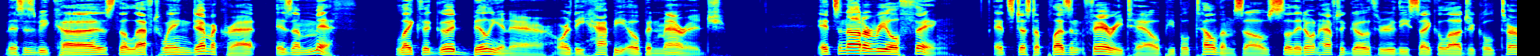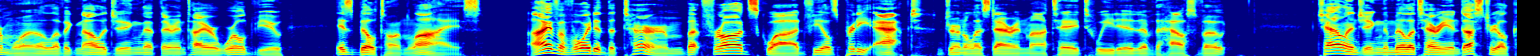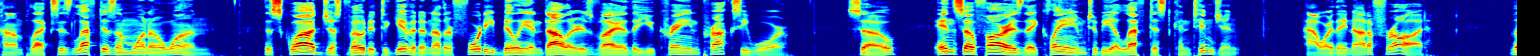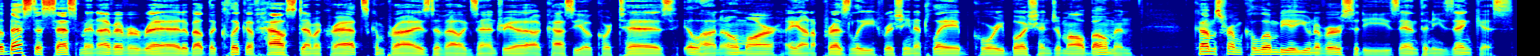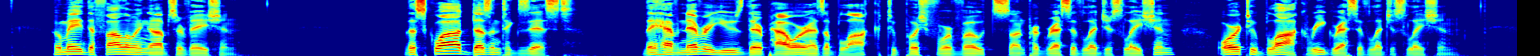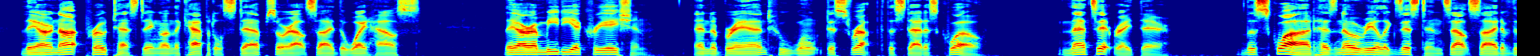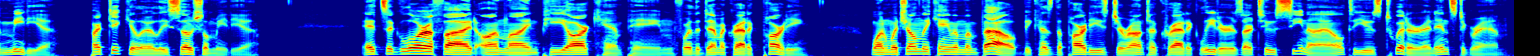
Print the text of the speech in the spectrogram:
This is because the left wing Democrat is a myth, like the good billionaire or the happy open marriage. It's not a real thing. It's just a pleasant fairy tale people tell themselves so they don't have to go through the psychological turmoil of acknowledging that their entire worldview is built on lies. I've avoided the term, but fraud squad feels pretty apt, journalist Aaron Mate tweeted of the House vote. Challenging the military industrial complex is leftism 101. The squad just voted to give it another $40 billion via the Ukraine proxy war. So, insofar as they claim to be a leftist contingent, how are they not a fraud? The best assessment I've ever read about the clique of House Democrats comprised of Alexandria Ocasio Cortez, Ilhan Omar, Ayanna Pressley, Rashida Tlaib, Cori Bush, and Jamal Bowman comes from Columbia University's Anthony Zenkus, who made the following observation The squad doesn't exist. They have never used their power as a bloc to push for votes on progressive legislation or to block regressive legislation. They are not protesting on the Capitol steps or outside the White House. They are a media creation and a brand who won't disrupt the status quo. That's it right there. The squad has no real existence outside of the media, particularly social media. It's a glorified online PR campaign for the Democratic Party one which only came about because the party's gerontocratic leaders are too senile to use Twitter and Instagram.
